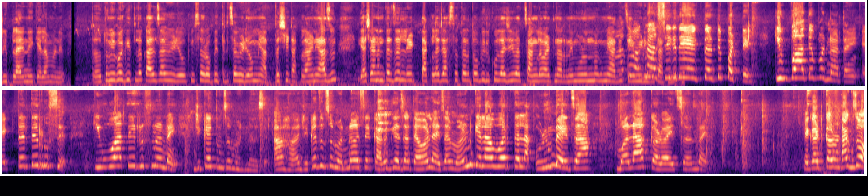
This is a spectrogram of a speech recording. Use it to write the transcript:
रिप्लाय नाही केला म्हणे. तर तुम्ही बघितलं कालचा व्हिडिओ की सर्वपित्रीचा व्हिडिओ मी आत्ताशी टाकला आणि अजून याच्यानंतर जर लेट टाकला जास्त तर तो बिलकुल अजिबात चांगलं वाटणार नाही म्हणून मग मी आधी ते व्हिडिओ एकतर ते पटेल किंवा ते पडणार नाही एकतर ते रुसेल. किंवा ते रुसणार नाही. जे काही तुमचं म्हणणं असेल. आहा जे काही तुमचं म्हणणं असेल कागद घ्यायचा त्यावर लिहायचा म्हणून केल्यावर त्याला उडून द्यायचा मला कळवायचं नाही. हे कट करून टाक जो.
